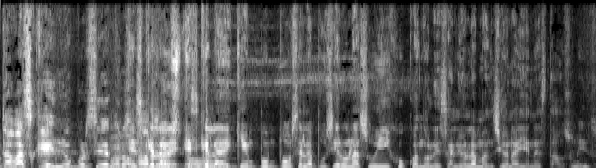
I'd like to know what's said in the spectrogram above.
Tabasqueño, por cierto. es, que la de, es que la de quién pompó se la pusieron a su hijo cuando le salió la mansión ahí en Estados Unidos.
